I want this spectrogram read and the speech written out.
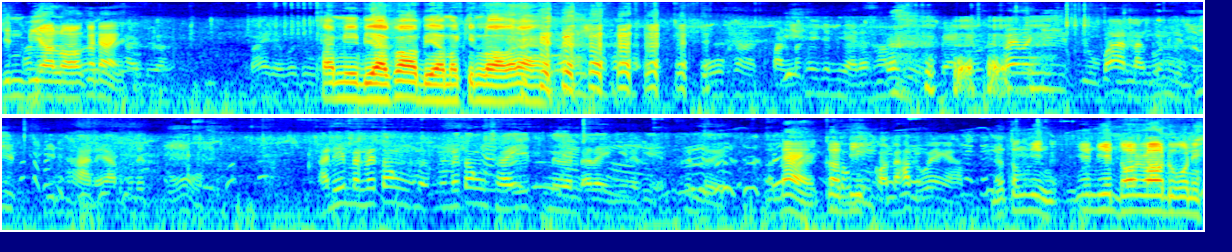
กินเบียร์รอก็ได้ไม่เดี๋ยวมาดู ถ้ามีเบียร์ก็เอาเบียร์มากินรอก็ได้ครับ โอ้ขนาดปั่นมาให้จะเหนื่อยนะครับไม่เมื่อกี้อยู่บ้านหลังนู้นเห็นพี่บินผ่านนะครับก็เลยโอ้อันนี้มันไม่ต้องมันไม่ต้องใช้เนินอะไรอย่างงี้นะพี่ขึ้นเลยได้ก็ต้องบิวิ่งก่อนนะครับหรือว่ายังไงครับเดี๋ยวต้องวิ่งยืนยืนรอรอดูนี่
